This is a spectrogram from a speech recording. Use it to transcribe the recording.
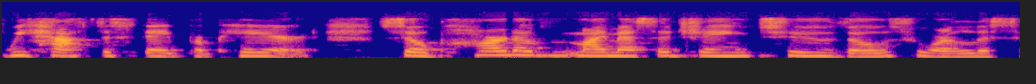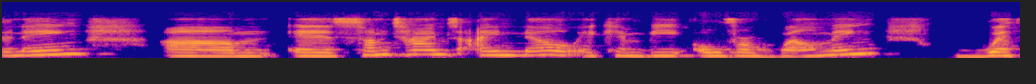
we have to stay prepared. So, part of my messaging to those who are listening um, is sometimes I know it can be overwhelming with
